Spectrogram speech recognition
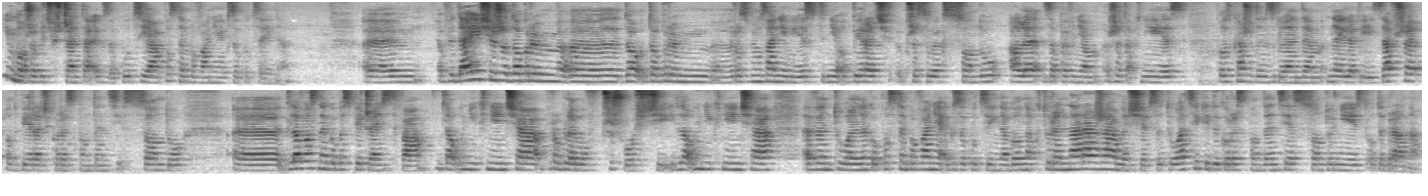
i może być wszczęta egzekucja, postępowanie egzekucyjne. Wydaje się, że dobrym, e, do, dobrym rozwiązaniem jest nie odbierać przesyłek z sądu, ale zapewniam, że tak nie jest. Pod każdym względem najlepiej zawsze odbierać korespondencję z sądu dla własnego bezpieczeństwa, dla uniknięcia problemów w przyszłości i dla uniknięcia ewentualnego postępowania egzekucyjnego, na które narażamy się w sytuacji, kiedy korespondencja z sądu nie jest odebrana.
